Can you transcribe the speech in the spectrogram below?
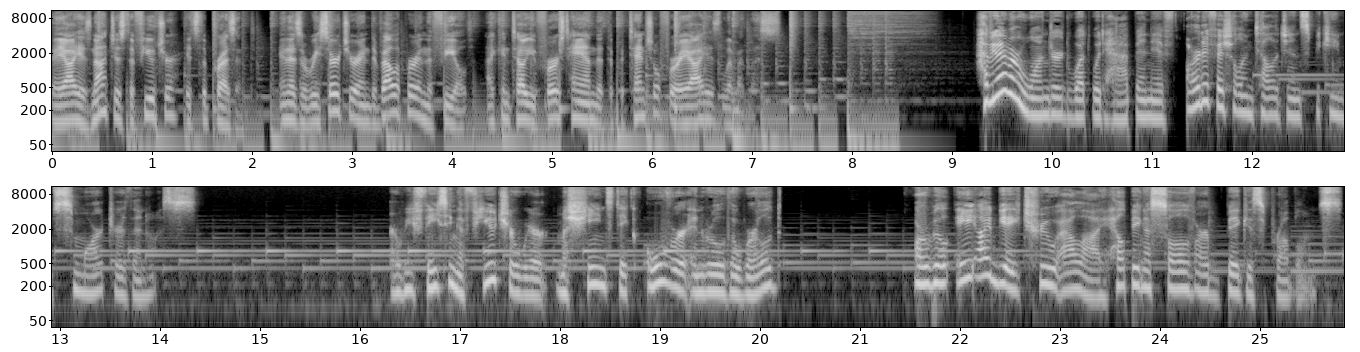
AI is not just the future, it's the present. And as a researcher and developer in the field, I can tell you firsthand that the potential for AI is limitless. Have you ever wondered what would happen if artificial intelligence became smarter than us? Are we facing a future where machines take over and rule the world? Or will AI be a true ally helping us solve our biggest problems?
